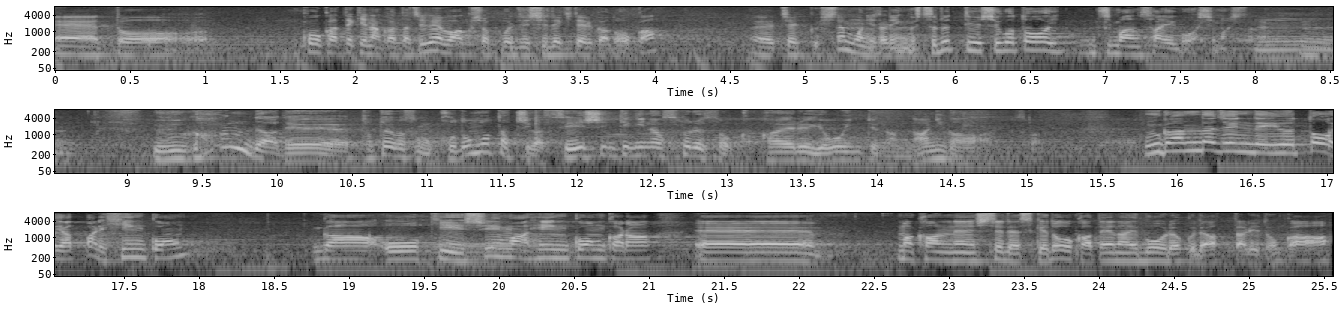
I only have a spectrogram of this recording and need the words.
えーっと効果的な形でワークショップを実施できているかどうか、えーチェックしてモニタリングするっていう仕事を一番最後しましたね。ウガンダで例えばその子どもたちが精神的なストレスを抱える要因っていうのは何があるんですか？ウガンダ人でいうとやっぱり貧困が大きいし、まあ、貧困から、えーまあ、関連してですけど家庭内暴力であったりとか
